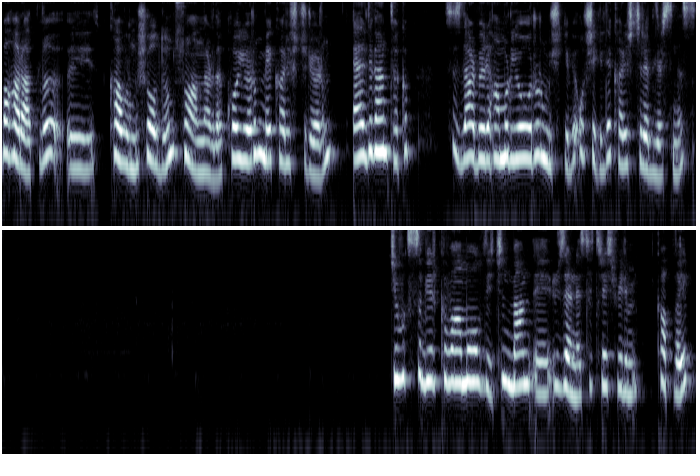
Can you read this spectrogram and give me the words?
baharatlı e, kavurmuş olduğum soğanları da koyuyorum ve karıştırıyorum. Eldiven takıp sizler böyle hamur yoğururmuş gibi o şekilde karıştırabilirsiniz. Cıvıksı bir kıvamı olduğu için ben e, üzerine streç film kaplayıp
